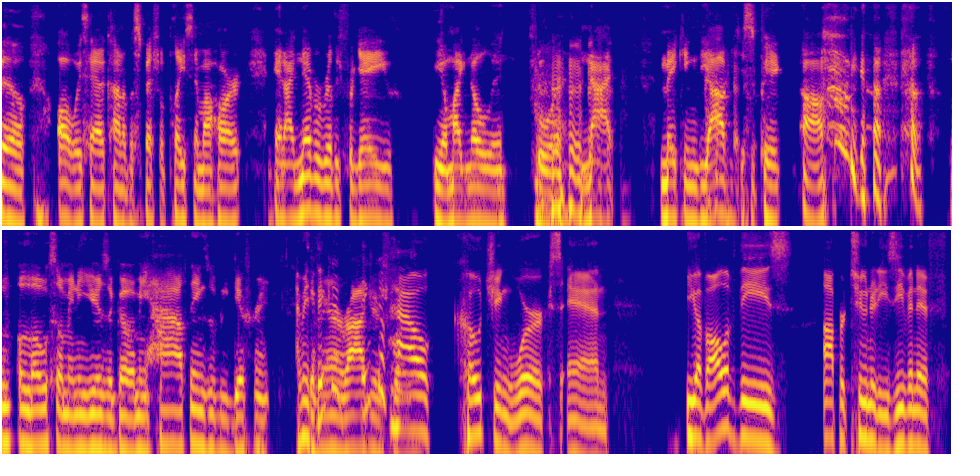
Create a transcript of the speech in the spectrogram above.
NFL, always had kind of a special place in my heart. And I never really forgave, you know, Mike Nolan for not making the obvious pick um low so many years ago. I mean, how things would be different. I mean, think of, think of how coaching works and you have all of these opportunities, even if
